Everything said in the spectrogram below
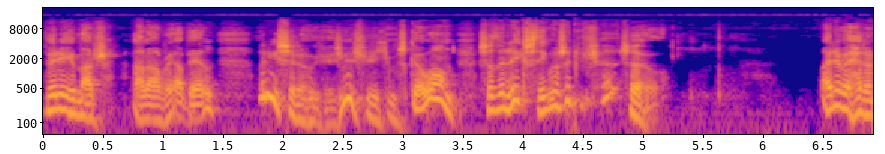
very much a la Ravel, and he said, oh, yes, yes, you must go on. So the next thing was a concerto. I never had a,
